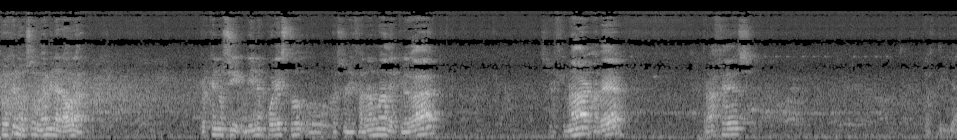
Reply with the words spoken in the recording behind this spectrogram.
Pero es que no sé, voy a mirar ahora. Pero es que no sé, viene por esto, o personalizar arma, desplegar, seleccionar, a ver, trajes, plastilla,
